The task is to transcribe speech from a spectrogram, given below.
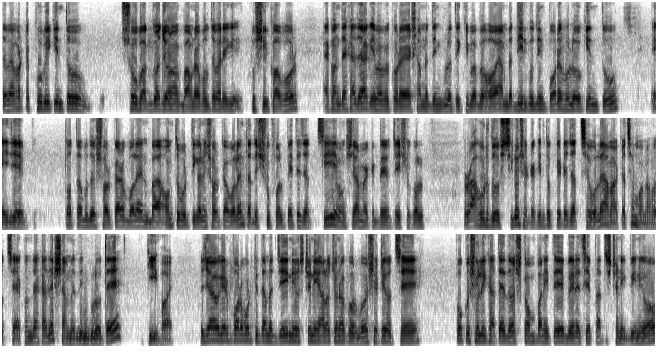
তো ব্যাপারটা খুবই কিন্তু সৌভাগ্যজনক বা আমরা বলতে পারি খুশির খবর। এখন দেখা যাক এভাবে করে সামনের দিনগুলোতে কীভাবে হয়। আমরা দীর্ঘদিন পরে হলেও কিন্তু এই যে তত্ত্বাবধায়ক সরকার বলেন বা অন্তর্বর্তীকালীন সরকার বলেন, তাদের সুফল পেতে যাচ্ছি এবং শেয়ার মার্কেটের যে সকল রাহুর দোষ ছিল, সেটা কিন্তু কেটে যাচ্ছে বলে আমার কাছে মনে হচ্ছে। এখন দেখা যাক সামনের দিনগুলোতে কি হয়। তো যাই হোক, এর পরবর্তীতে আমরা যেই নিউজটি নিয়ে আলোচনা করব, সেটি হচ্ছে প্রকৌশলী খাতে দশ কোম্পানিতে বেড়েছে প্রাতিষ্ঠানিক বিনিয়োগ।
